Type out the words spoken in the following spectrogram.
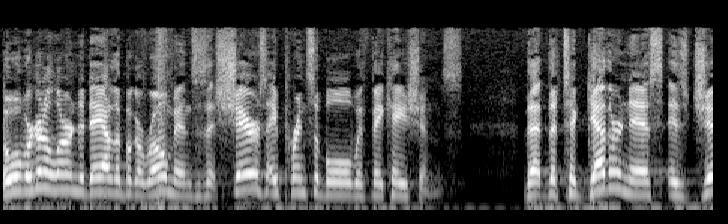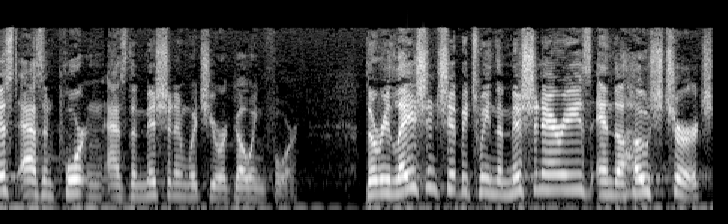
but what we're going to learn today out of the book of Romans is it shares a principle with vacations. That the togetherness is just as important as the mission in which you are going for. The relationship between the missionaries and the host church,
